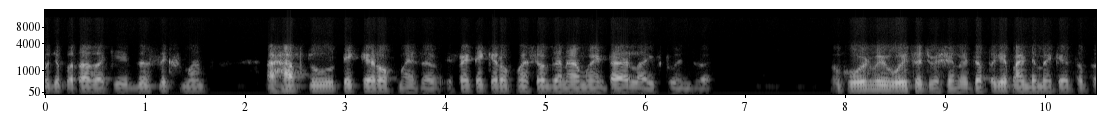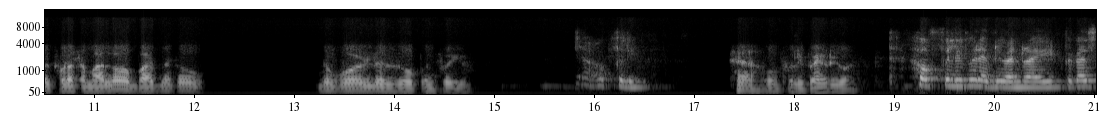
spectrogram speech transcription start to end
मुझे पता था कि this six months I have to take care of myself. If I take care of myself, then I have my entire life to enjoy. तो कोविड में भी वही सिचुएशन है जब तक ये पैंडेमिक है तब तक थोड़ा संभाल लो बाद में तो the world is open for you. yeah, hopefully. Yeah, hopefully for everyone. Hopefully for everyone, right? Because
